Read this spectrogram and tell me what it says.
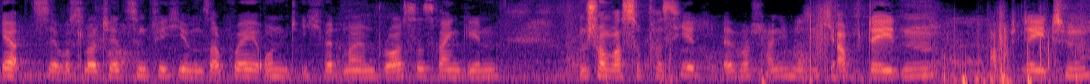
Ja, servus Leute, jetzt sind wir hier im Subway und ich werde mal in Brawl Stars reingehen und schauen, was so passiert. Äh, wahrscheinlich muss ich updaten, updaten.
